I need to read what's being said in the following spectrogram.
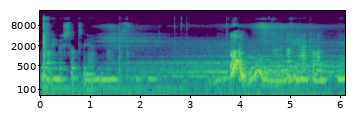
We got English subs again. Nice. Ooh! Lovely hair colour. Yeah.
